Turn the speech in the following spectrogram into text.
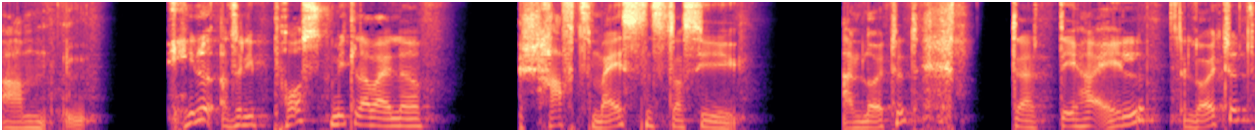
Ähm, hin, also die Post mittlerweile schafft es meistens, dass sie anläutet. Der DHL läutet,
